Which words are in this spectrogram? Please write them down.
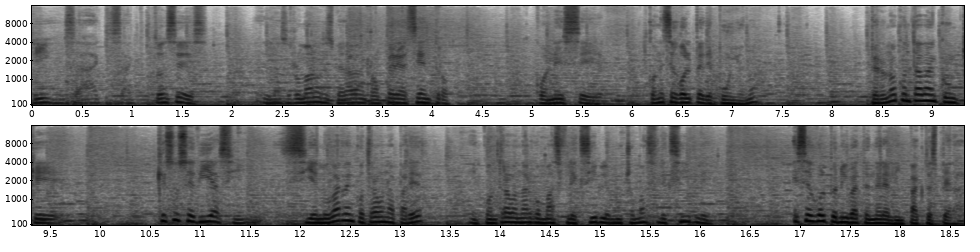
Sí, exacto, exacto. Entonces, los romanos esperaban romper el centro con ese, con ese golpe de puño, ¿no? Pero no contaban con que, ¿qué sucedía si, si en lugar de encontrar una pared, encontraban algo más flexible, mucho más flexible? Ese golpe no iba a tener el impacto esperado.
